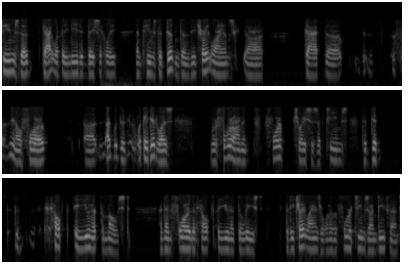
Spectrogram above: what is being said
teams that got what they needed, basically, and teams that didn't. And the Detroit Lions uh, got, uh, you know, for uh, what the- what they did was there were four on four choices of teams that did that helped a unit the most and then four that helped a unit the least. The Detroit Lions were one of the four teams on defense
